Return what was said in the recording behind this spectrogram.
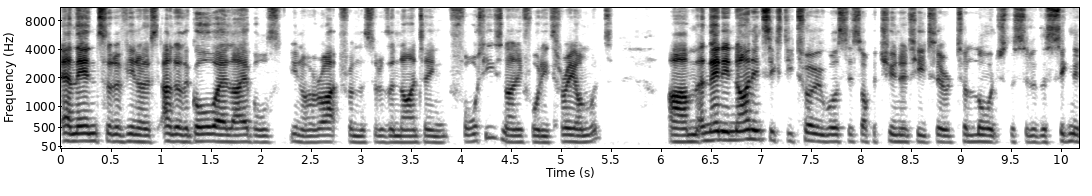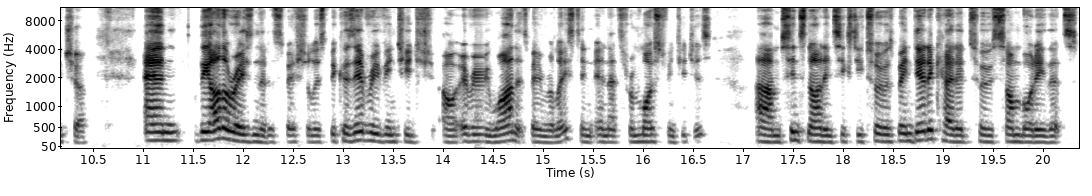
and then sort of you know under the Galway labels, you know, right from the sort of the 1940s, 1943 onwards. Um, and then in 1962 was this opportunity to to launch the sort of the signature. And the other reason that it's special is because every vintage, or every wine that's been released, and, and that's from most vintages, um, since 1962 has been dedicated to somebody that's,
